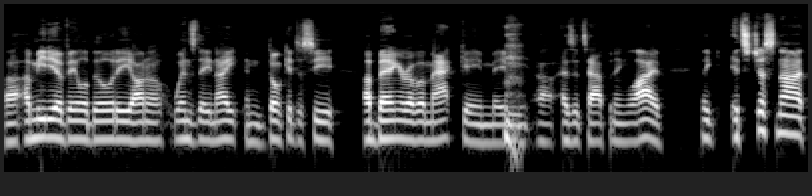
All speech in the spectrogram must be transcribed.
uh, a media availability on a Wednesday night and don't get to see a banger of a MAC game maybe uh, as it's happening live. Like it's just not.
